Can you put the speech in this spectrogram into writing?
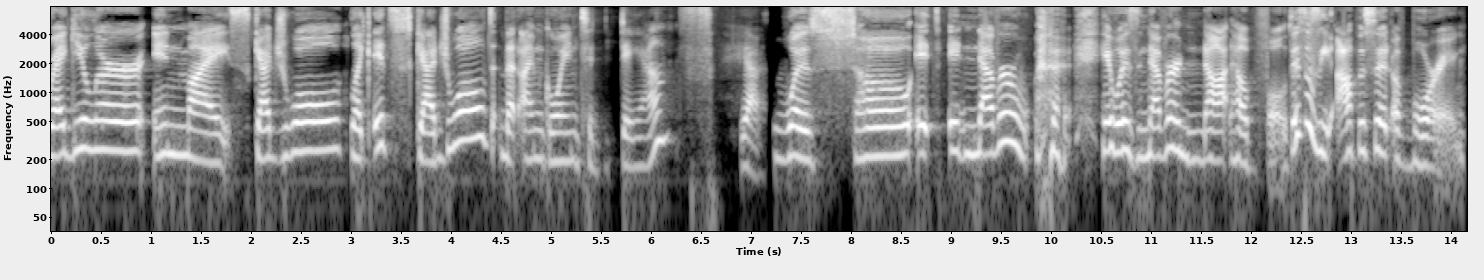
regular in my schedule, like it's scheduled that I'm going to dance. Yeah. was so it it never it was never not helpful. This is the opposite of boring.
